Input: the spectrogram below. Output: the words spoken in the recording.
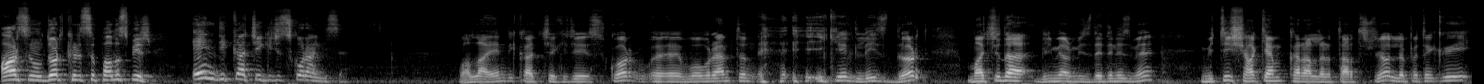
Arsenal 4, Crystal Palace 1. En dikkat çekici skor hangisi? Vallahi en dikkat çekici skor e, Wolverhampton 2 Leeds 4. Maçı da bilmiyorum izlediniz mi? Müthiş hakem kararları tartışılıyor. Lopetegui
